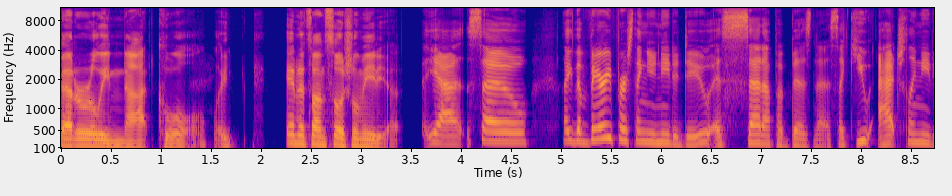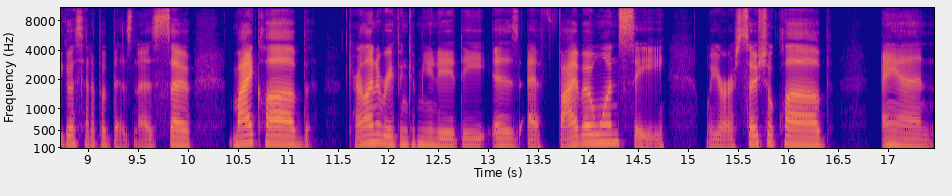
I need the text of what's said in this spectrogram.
federally not cool. Like, and it's on social media. Yeah. So, like, the very first thing you need to do is set up a business. Like, you actually need to go set up a business. So, my club, Carolina Reefing Community, is a 501c. We are a social club, and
